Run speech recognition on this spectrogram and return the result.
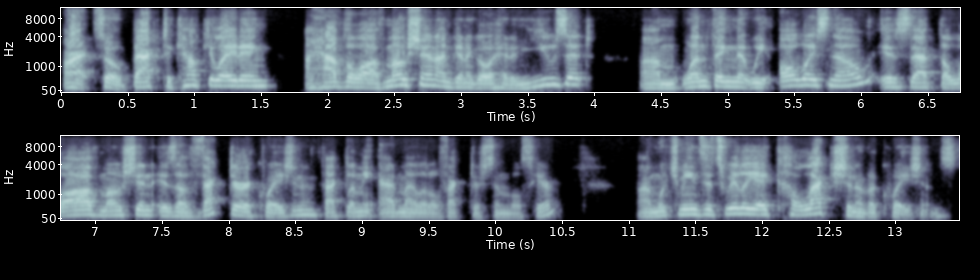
All right, so back to calculating. I have the law of motion. I'm going to go ahead and use it. Um, one thing that we always know is that the law of motion is a vector equation. In fact, let me add my little vector symbols here, um, which means it's really a collection of equations,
